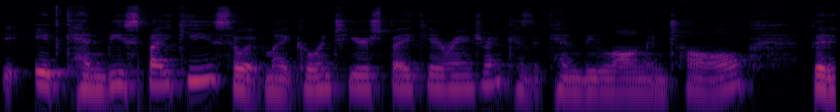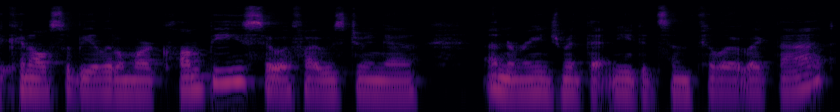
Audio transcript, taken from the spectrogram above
it, it can be spiky, so it might go into your spiky arrangement because it can be long and tall, but it can also be a little more clumpy. So if I was doing a an arrangement that needed some filler like that,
